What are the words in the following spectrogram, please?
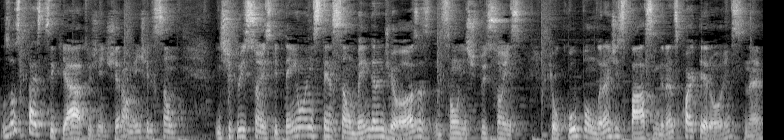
Os hospitais psiquiátricos, gente, geralmente eles são instituições que têm uma extensão bem grandiosa, são instituições que ocupam um grande espaço em grandes quarteirões, né?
